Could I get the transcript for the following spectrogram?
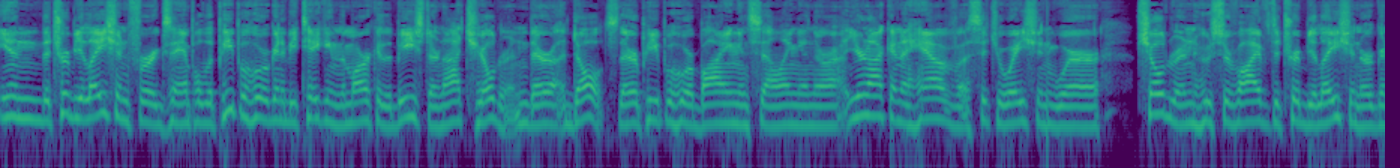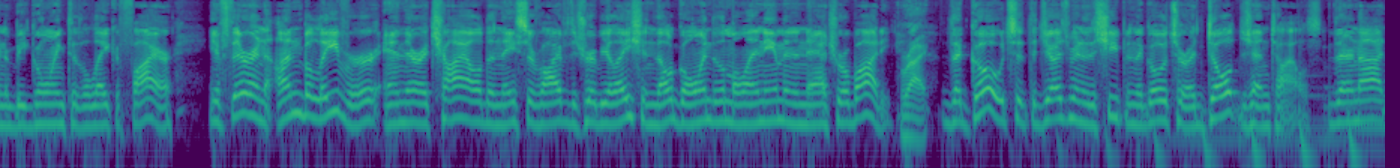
in the tribulation, for example, the people who are going to be taking the mark of the beast are not children, they're adults. They're people who are buying and selling, and they're, you're not going to have a situation where children who survive the tribulation are going to be going to the lake of fire if they're an unbeliever and they're a child and they survive the tribulation, they'll go into the millennium in a natural body. Right. The goats at the judgment of the sheep and the goats are adult Gentiles. They're not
